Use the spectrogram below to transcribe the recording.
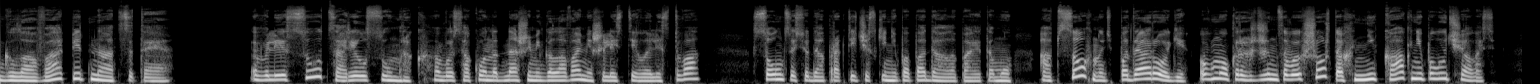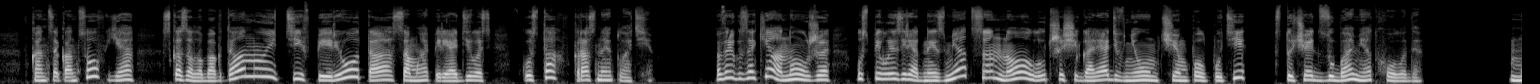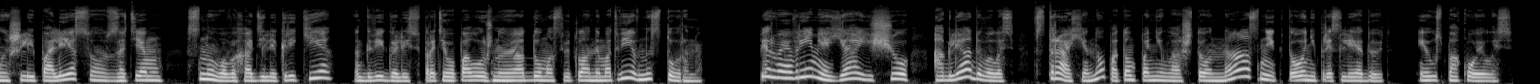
Глава 15. В лесу царил сумрак. Высоко над нашими головами шелестела листва. Солнце сюда практически не попадало, поэтому обсохнуть по дороге в мокрых джинсовых шортах никак не получалось. В конце концов, я сказала Богдану идти вперед, а сама переоделась в кустах в красное платье. В рюкзаке оно уже успело изрядно измяться, но лучше щеголять в нем, чем полпути стучать зубами от холода. Мы шли по лесу, затем снова выходили к реке, двигались в противоположную от дома Светланы Матвеевны сторону. Первое время я еще оглядывалась в страхе, но потом поняла, что нас никто не преследует, и успокоилась.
